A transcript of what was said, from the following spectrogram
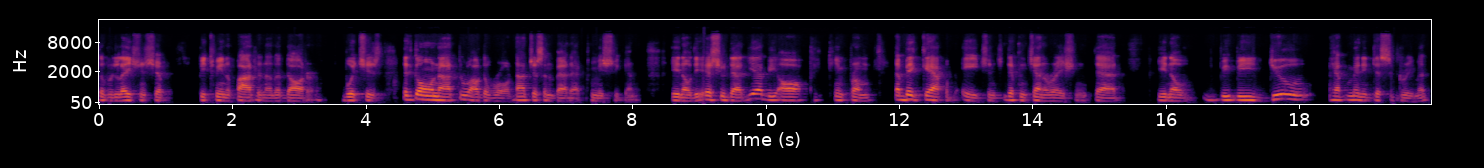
the relationship between a father and a daughter, which is it's going on throughout the world, not just in Bad Axe, Michigan. You know, the issue that yeah, we all came from a big gap of age and different generation that, you know, we, we do have many disagreement.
